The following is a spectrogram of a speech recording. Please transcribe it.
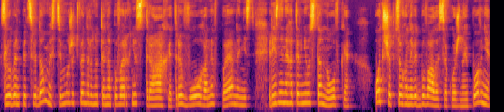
З глибин підсвідомості можуть винирнути на поверхню страхи, тривога, невпевненість, різні негативні установки. От, щоб цього не відбувалося кожної повні,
